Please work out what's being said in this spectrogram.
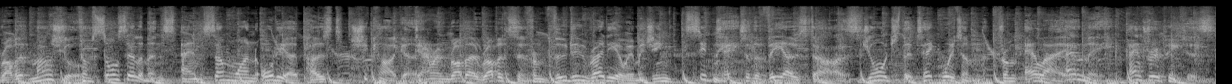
Robert Marshall from Source Elements and Someone Audio Post, Chicago. Darren Robbo Robertson from Voodoo Radio Imaging, Sydney. Tech to the VO stars, George the Tech Whittam from LA. And me, Andrew Peters,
